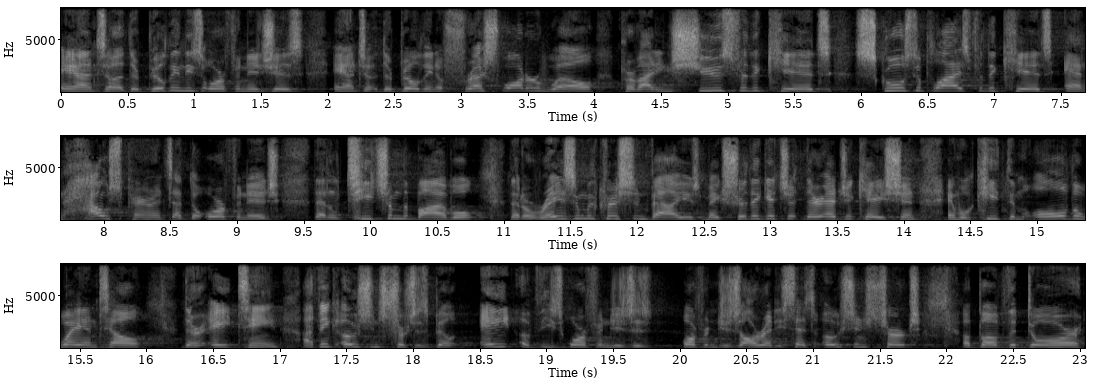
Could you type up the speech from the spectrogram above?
And uh, they're building these orphanages, and uh, they're building a freshwater well, providing shoes for the kids, school supplies for the kids, and house parents at the orphanage that'll teach them the Bible, that'll raise them with Christian values, make sure they get their education, and will keep them all the way until they're 18. I think Oceans Church has built eight of these orphanages orphanages already. It says Oceans Church above the door,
